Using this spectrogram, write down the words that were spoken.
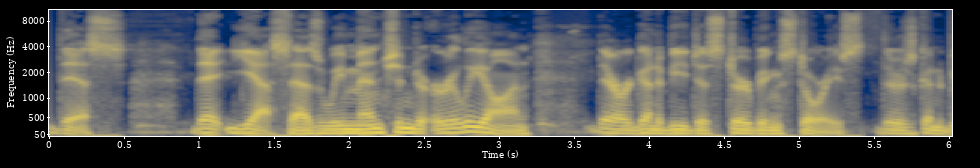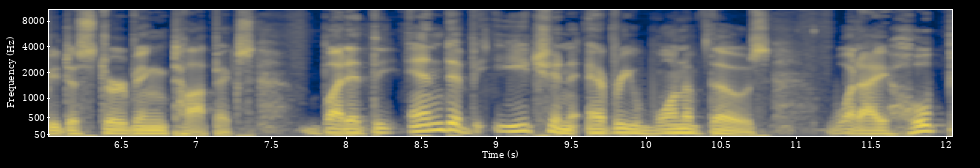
this that yes, as we mentioned early on, there are going to be disturbing stories. There's going to be disturbing topics. But at the end of each and every one of those, what I hope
